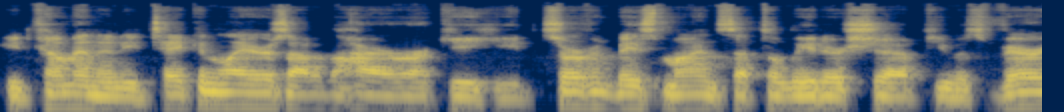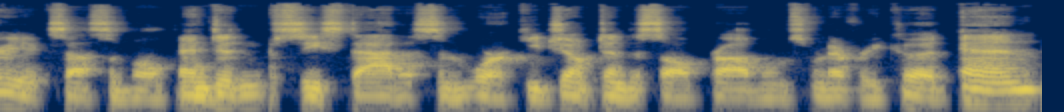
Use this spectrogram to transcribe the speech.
He'd come in and he'd taken layers out of the hierarchy. He'd servant based mindset to leadership. He was very accessible and didn't see status and work. He jumped in to solve problems whenever he could. And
